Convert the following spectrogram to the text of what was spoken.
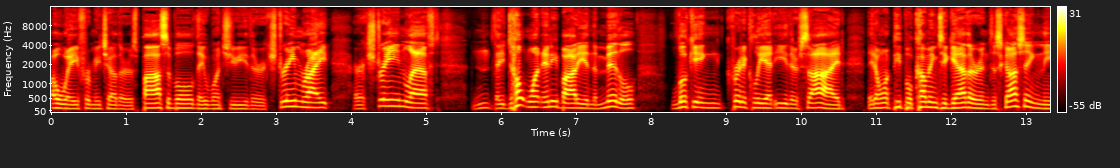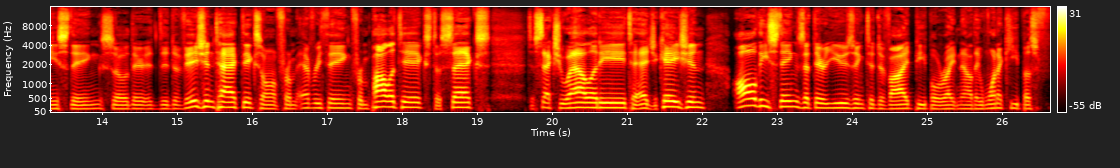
away from each other as possible. They want you either extreme right or extreme left. They don't want anybody in the middle looking critically at either side. They don't want people coming together and discussing these things. So the division tactics on from everything from politics to sex to sexuality to education, all these things that they're using to divide people right now. They want to keep us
